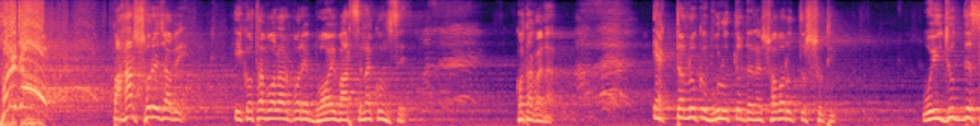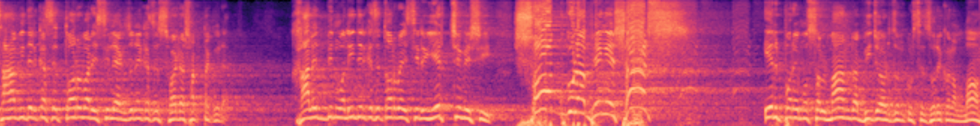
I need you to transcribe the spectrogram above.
সরে যাও, পাহাড় সরে যাবে। এই কথা বলার পরে ভয় বাড়ছে না, কমছে। কথা কয় না? একটা লোক ভুল উত্তর দেয় না, সবার উত্তর সঠিক। ওই যুদ্ধে সাহাবিদের কাছে তরবারি ছিল, একজনের কাছে ছয়টা, সাতটা করে খালেদ বিন ওয়ালিদের কাছে তরবারি ছিল, এর চেয়ে বেশি। সবগুলা ভেঙে শেষ। এরপরে মুসলমানরা বিজয় অর্জন করছে, জোরে কোন আল্লাহ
